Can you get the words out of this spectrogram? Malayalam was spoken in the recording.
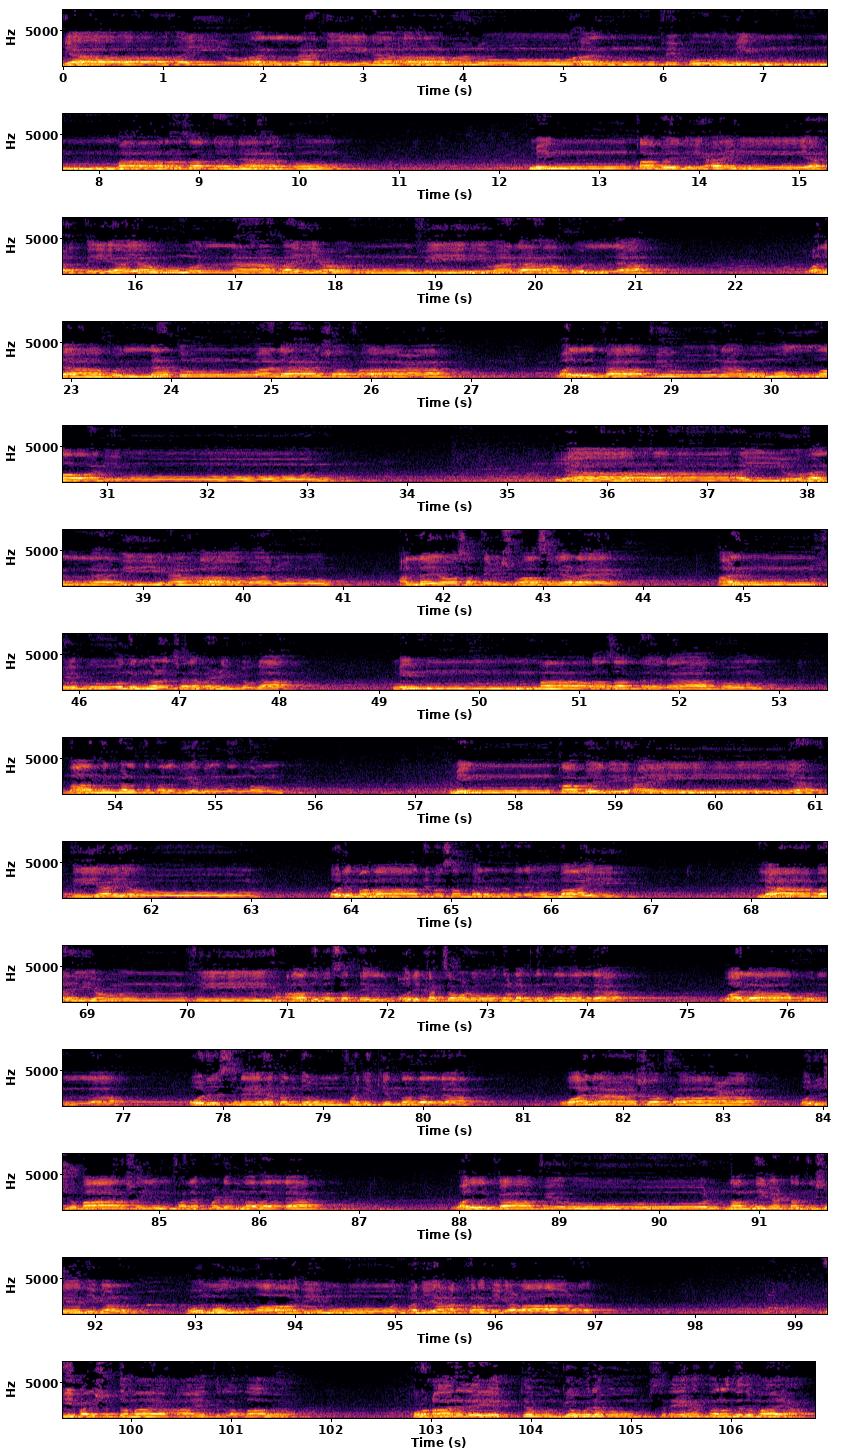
يا أيها الذين آمنوا أنفقوا مما رزقناكم من قبل أن يأتي يوم لا بيع فيه ولا خلة ولا خلة ولا شفاعة والكافرون هم الظالمون يا أيها الذين آمنوا അല്ലയോ സത്യവിശ്വാസികളെ അൻഫിഖൂ നിങ്ങൾ ചെലവഴിക്കുക മിമ്മാ റസഖ്നാകും നാം നിങ്ങൾക്ക് നൽകിയതിൽ നിന്നും മിൻ قبل أن يأتي യൗം. ഒരു മഹാദിവസം വരുന്നതിന് മുമ്പായി ആ ദിവസത്തിൽ ഒരു കച്ചവടവും നടക്കുന്നതല്ല. വലാഹുല്ല ഒരു സ്നേഹബന്ധവും ഫലിക്കുന്നതല്ല. വലാ ഷഫാഅ ഒരു ശുപാർശയും ഫലപ്പെടുന്നതല്ല. വൽ കാഫിറൂൻ നന്ദികെട്ട നിഷേധികൾ. വലിയ അക്രമികളാണ്. ഈ പരിശുദ്ധമായ ആയത്തിൽ അള്ളാഹു ഖുർആാനിലെ ഏറ്റവും ഗൗരവവും സ്നേഹം നിറഞ്ഞതുമായ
